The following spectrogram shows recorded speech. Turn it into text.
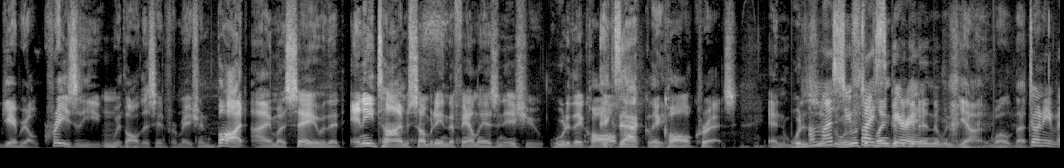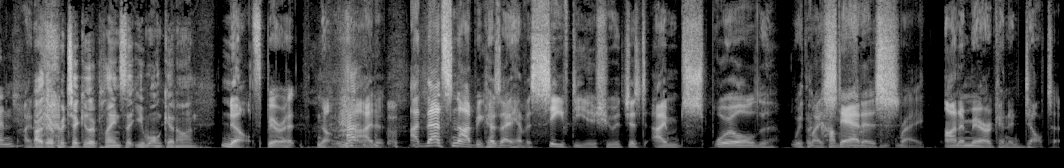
Gabrielle crazy with mm-hmm. all this information, but I must say that anytime somebody in the family has an issue, who do they call? Exactly. They call Chris. And what is Unless it? you when's the fly plane gonna get Spirit. in? Yeah. Well, that Don't even. I Are there particular planes that you won't get on? No. Spirit. No, yeah, I don't- I- that's not because I have a safety issue. It's just I'm spoiled with my status Right. On American and Delta.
